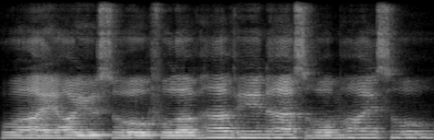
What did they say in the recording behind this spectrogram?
Why are you so full of heaviness, O my soul?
